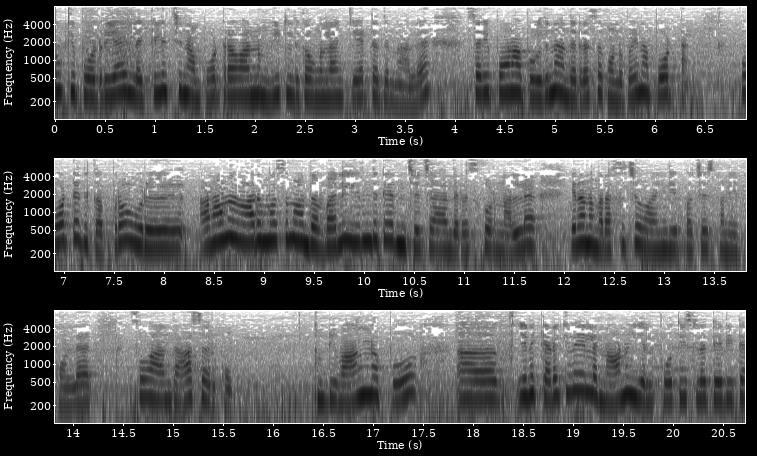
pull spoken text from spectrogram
தூக்கி போடுறியா? இல்லை கிழிச்சு நான் போட்டுறவான்னு வீட்டில் இருக்கவங்கலாம் கேட்டதுனால சரி போனால் போகுதுன்னு அந்த ட்ரெஸ்ஸை கொண்டு போய் நான் போட்டேன். போட்டதுக்கப்புறம் ஒரு ஆனாலும் ஆறு மாதமாக அந்த வலி இருந்துகிட்டே இருந்துச்சு அந்த ட்ரெஸ்க்கு ஒரு நல்ல ஏன்னா நம்ம ரசித்து வாங்கி பர்ச்சேஸ் பண்ணியிருக்கோம்ல. ஸோ அந்த ஆசை இருக்கும். அப்படி வாங்கினப்போ எனக்கு கிடைக்கவே இல்லை. நானும் எல் போத்தீஸில் தேடிட்டு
